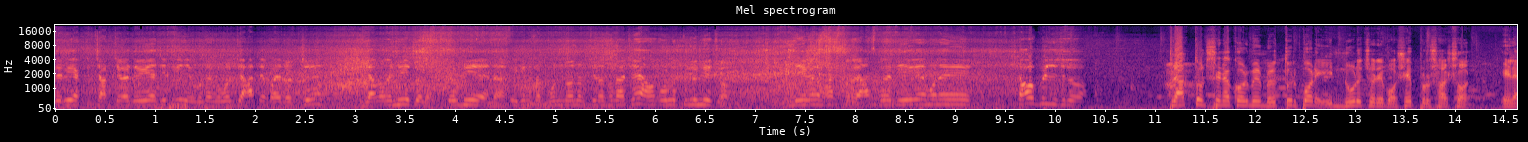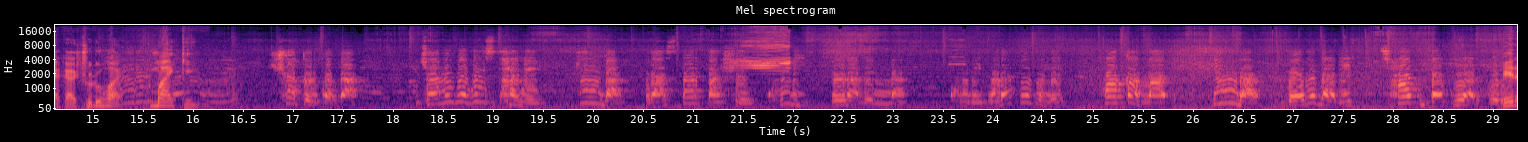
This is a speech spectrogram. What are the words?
দেখি একটা চার জায়গায় দাঁড়িয়ে আছে ঠিক আছে ওটাকে বলছে হাতে পায়ে ধরছে যে আমাকে নিয়ে চলো কেউ নিয়ে যায় না। এখানে সব বন্ধু বান্ধব চেনাশোনা আছে আমাকে বলল তুলে নিয়ে চল। নিয়ে গেলাম হাসপাতালে হাসপাতালে নিয়ে গিয়ে মানে তাও বেঁচেছিল। প্রাক্তন সেনাকর্মীর মৃত্যুর পরে নড়ে চড়ে বসে প্রশাসন। এলাকায় শুরু হয় মাইকিং। সতর্কতা। জনবহুল স্থানে কিংবা রাস্তার পাশে ঘুড়ি ওড়াবেন না। ঘুড়ি ওড়াতে হলে ফাঁকা মাঠ কিংবা বড় বাড়ির ছাদ ব্যবহার এর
